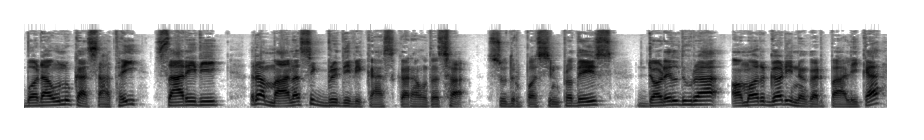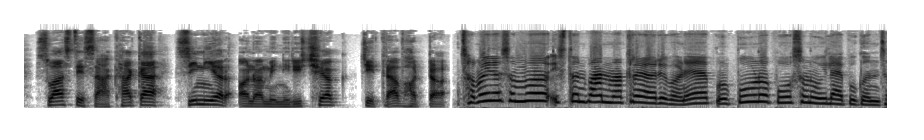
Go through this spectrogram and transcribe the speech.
बढाउनुका साथै शारीरिक र मानसिक वृद्धि विकास गराउँदछ। सुदूरपश्चिम प्रदेश डडेलधुरा अमरगढी नगरपालिका स्वास्थ्य शाखाका सिनियर अनमी निरीक्षक चित्रा भट्ट। छ महिनासम्म स्तनपान मात्रै अरे भने पूर्ण पोषण उहिले पुगन्छ।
